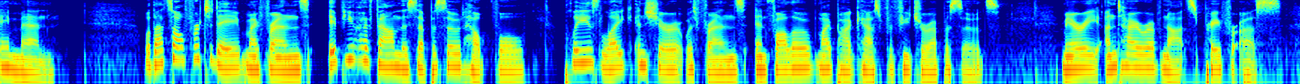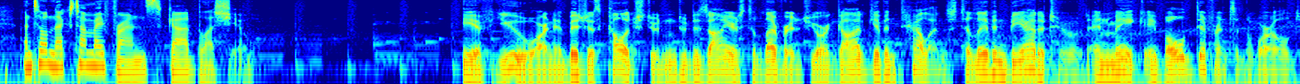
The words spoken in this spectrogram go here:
Amen. Well, that's all for today, my friends. If you have found this episode helpful, please like and share it with friends and follow my podcast for future episodes. Mary, Untier of Knots, pray for us. Until next time, my friends, God bless you. If you are an ambitious college student who desires to leverage your God given talents to live in beatitude and make a bold difference in the world,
